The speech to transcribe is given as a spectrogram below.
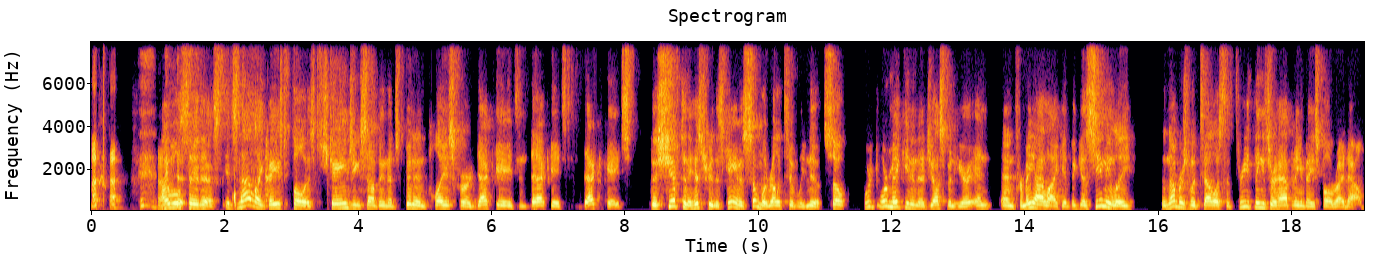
I will say this: it's not like baseball is changing something that's been in place for decades and decades and decades. The shift in the history of this game is somewhat relatively new. So we're, we're making an adjustment here, and and for me, I like it because seemingly the numbers would tell us that three things are happening in baseball right now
